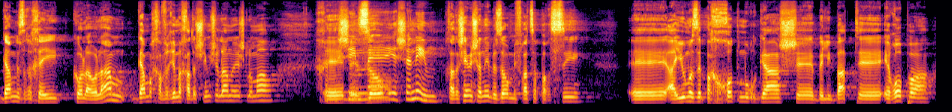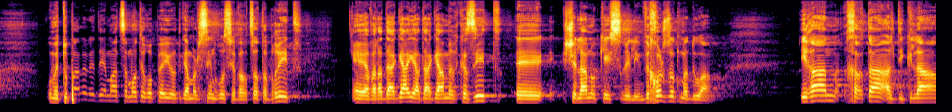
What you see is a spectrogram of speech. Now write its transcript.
וגם אזרחי כל העולם, גם החברים החדשים שלנו, יש לומר. אה, חדשים באזור- אה, ישנים. חדשים ישנים באזור המפרץ הפרסי. אה, האיום הזה פחות מורגש אה, בליבת אה, אירופה. הוא מטופל על ידי מעצמות אירופאיות, גם על סין, רוסיה וארצות הברית, אבל הדאגה היא הדאגה המרכזית שלנו כישראלים. וכל זאת מדוע? איראן חרתה על דגלה,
